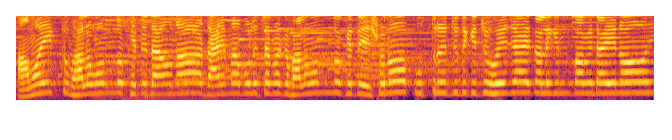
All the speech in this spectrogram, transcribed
আমায় একটু ভালো মন্দ খেতে দাও না। ডাইমা বলেছে আমাকে ভালো মন্দ খেতে। শোনো, পুত্রের যদি কিছু হয়ে যায়, তাহলে কিন্তু আমি দায়ী নয়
